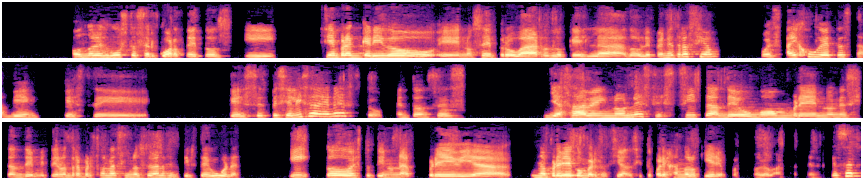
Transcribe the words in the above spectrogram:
o no les gusta hacer cuartetos y siempre han querido, eh, no sé, probar lo que es la doble penetración, pues hay juguetes también que se, que se especializan en esto. Entonces, ya saben, no necesitan de un hombre, no necesitan de meter a otra persona si no se van a sentir seguras. Y todo esto tiene una previa, una previa conversación. Si tu pareja no lo quiere, pues no lo van a tener que hacer.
